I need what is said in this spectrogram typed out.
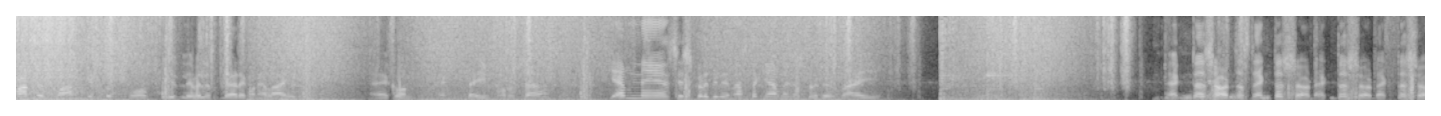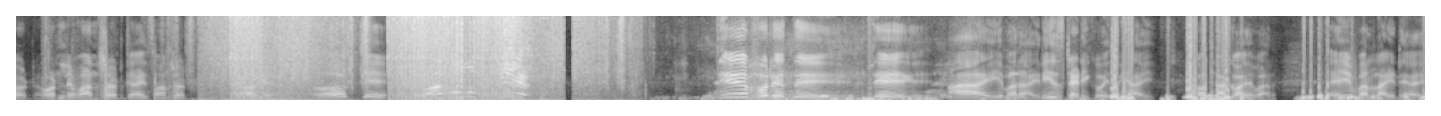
ভার্সেস ওয়ান কিন্তু লেভেলের প্লেয়ার এখন এলাই এখন একটাই ভরসা। কেমনে শেষ করে দিবে? ম্যাচটা কেমনে শেষ করে দেবে ভাই? একটা শট জাস্ট একটা শট একটা শট একটা shot only one shot guys one shot okay okay দে ভরে দে দে। আয় এবার আয় রিজ ড্যাডি কই তুই আয়। কথা কয় এবার এইবার লাইনে আয়।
